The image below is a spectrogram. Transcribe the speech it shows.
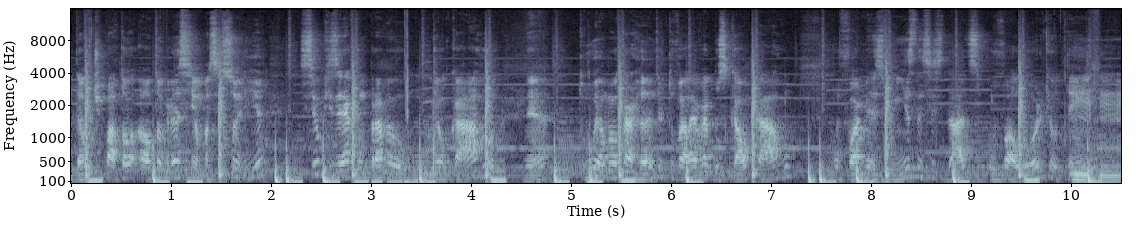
Então, tipo, a autografia, uma assessoria. Se eu quiser comprar meu, meu carro, né? Tu é o meu car hunter, tu vai lá e vai buscar o carro conforme as minhas necessidades, o valor que eu tenho, uhum.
